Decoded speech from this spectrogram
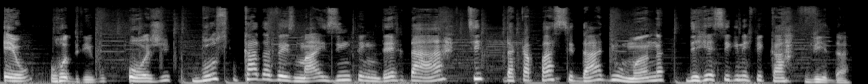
Eu, Rodrigo, hoje busco cada vez mais entender da arte da capacidade humana de ressignificar vida.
